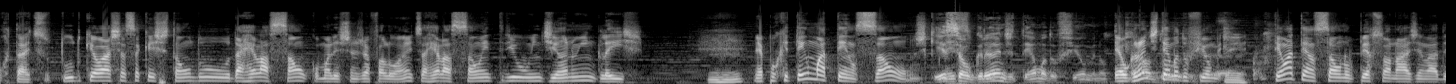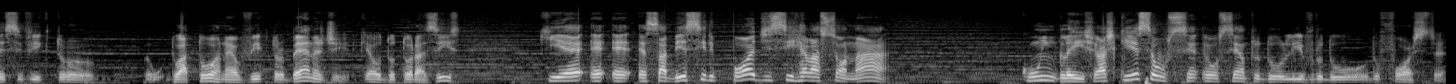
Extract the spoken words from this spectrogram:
por trás disso tudo, que eu acho essa questão do, da relação, como o Alexandre já falou antes, a relação entre o indiano e o inglês. Uhum. Né? Porque tem uma tensão. Acho que esse nesse- é o grande tema do filme. não É o grande menor tema do dúvida. filme. Sim. Tem uma tensão no personagem lá desse Victor, do, ator, né? O Victor Banerjee, que é o Dr. Aziz, que é, é, é- é saber se ele pode se relacionar com o inglês. Eu acho que esse é o, ce- é o centro do livro do, do Forster,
